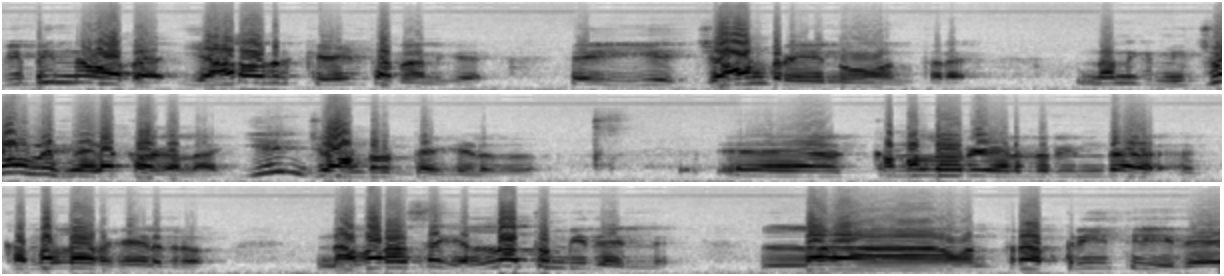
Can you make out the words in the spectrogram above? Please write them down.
ವಿಭಿನ್ನವಾದ ಯಾರಾದ್ರೂ ಕೇಳ್ತಾರೆ ನನಗೆ ಈ ಜಾನ್ರ್ ಏನು? ಅಂತಾರೆ. ನನಗೆ ನಿಜವಾಗ್ಲೂ ಹೇಳಕ್ಕಾಗಲ್ಲ. ಏನ್ ಜಾನ್ರ್ ಅಂತ ಹೇಳೋದು? ಕಮಲ್ ಅವರು ಹೇಳಿದ್ರಿಂದ ಕಮಲ್ ಅವ್ರು ಹೇಳಿದ್ರು, ನವರಸ ಎಲ್ಲ ತುಂಬಿದೆ ಇಲ್ಲಿ. ಲ, ಒಂಥರ ಪ್ರೀತಿ ಇದೆ,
